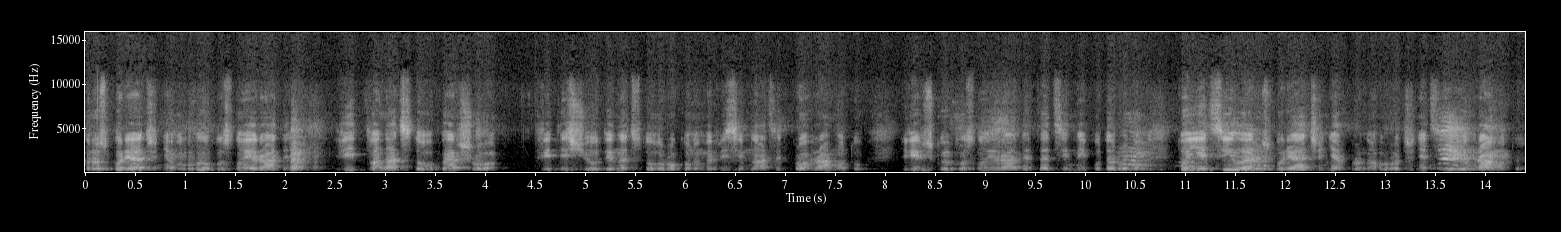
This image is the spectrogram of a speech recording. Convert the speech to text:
розпорядження голови обласної ради від 12.01.2011 року номер 18 про грамоту Львівської обласної ради та цінний подарунок, то є ціле розпорядження про нагородження цією грамотою.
